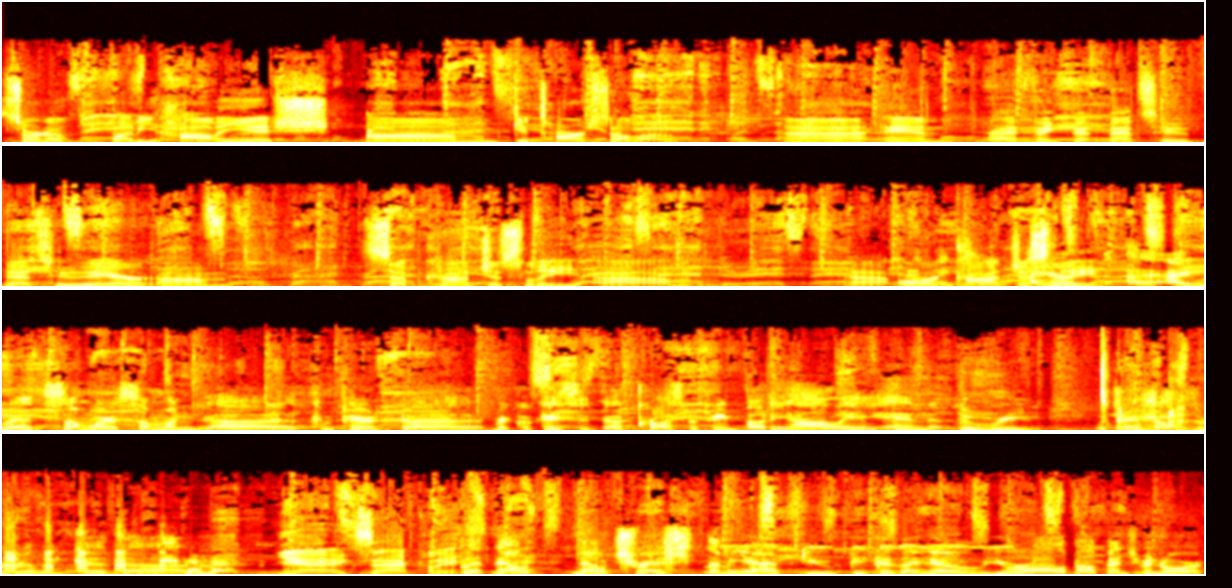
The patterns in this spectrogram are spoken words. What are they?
sort of Buddy Holly-ish um, guitar solo, uh, and I think that that's who that's who they're um, subconsciously um, uh, or think so. consciously. I, heard, I, I read somewhere someone uh, compared uh, Ric Ocasek a cross between Buddy Holly and Lou Reed, which I thought was a really good. Uh, yeah, exactly. but now, now Trish, let me ask you because I know you were all about Benjamin Orr.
